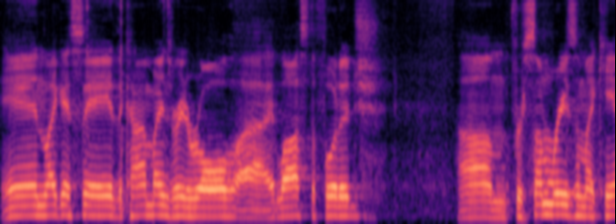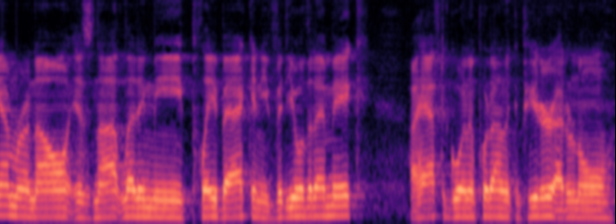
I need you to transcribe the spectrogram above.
And like I say the combine's ready to roll. Uh, I lost the footage. Um, for some reason my camera now is not letting me play back any video that I make. I have to go in and put it on the computer. I don't know.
